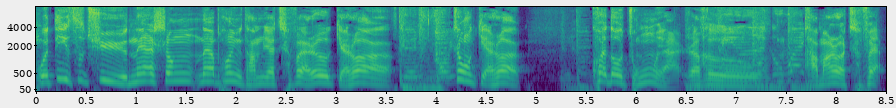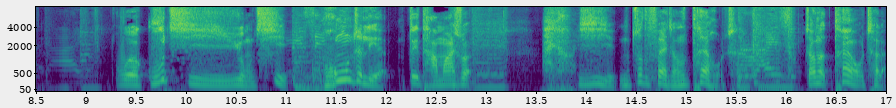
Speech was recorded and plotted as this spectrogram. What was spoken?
我第一次去男生男朋友他们家吃饭，然后赶上正好赶上快到中午呀，然后他妈让吃饭，我鼓起勇气，红着脸对他妈说：“哎呀，姨，你做的饭真的太好吃了，真的太好吃了，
